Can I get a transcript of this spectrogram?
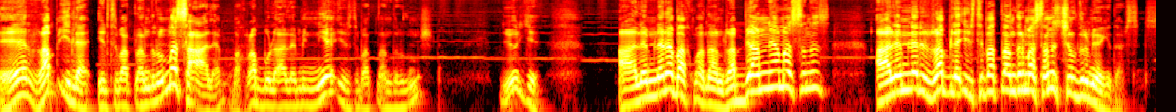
eğer Rab ile irtibatlandırılmazsa alem, bak Rabbul Alemin niye irtibatlandırılmış? Diyor ki alemlere bakmadan Rabbi anlayamazsınız. Alemleri Rab'le irtibatlandırmazsanız çıldırmaya gidersiniz.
